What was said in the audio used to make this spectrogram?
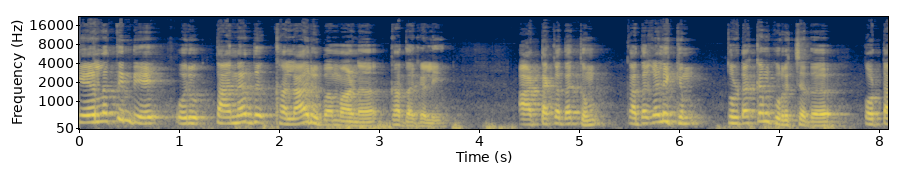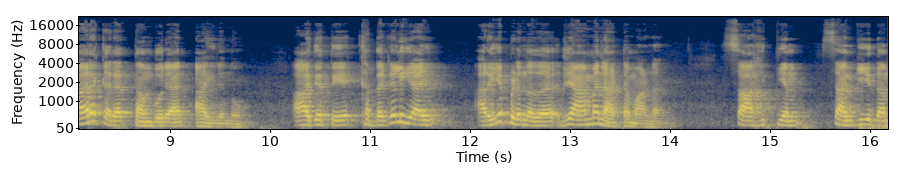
കേരളത്തിന്റെ ഒരു തനത് കലാരൂപമാണ് കഥകളി. ആട്ടക്കഥക്കും കഥകളിക്കും തുടക്കം കുറിച്ചത് കൊട്ടാരക്കര തമ്പുരാൻ ആയിരുന്നു. ആദ്യത്തെ കഥകളിയായി അറിയപ്പെടുന്നത് രാമനാട്ടമാണ്. സാഹിത്യം സംഗീതം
